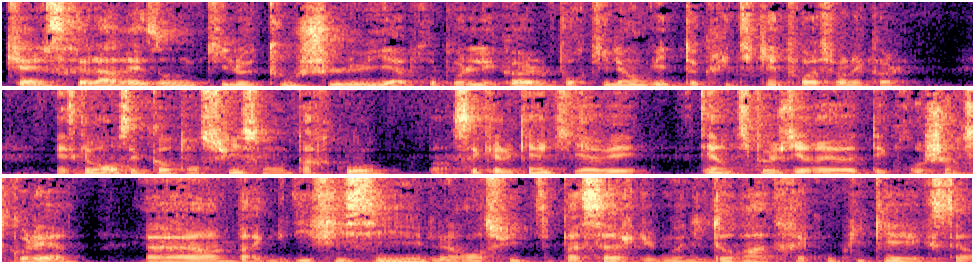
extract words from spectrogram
quelle serait la raison qui le touche lui à propos de l'école pour qu'il ait envie de te critiquer toi sur l'école? Et ce qui est marrant, c'est que quand on suit son parcours, ben, c'est quelqu'un qui avait été un petit peu, je dirais, décrocheur scolaire, un bac difficile, ensuite passage du monitorat très compliqué, etc.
